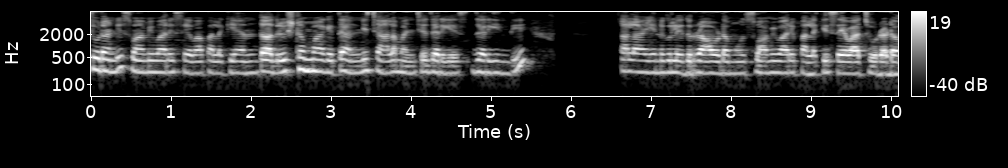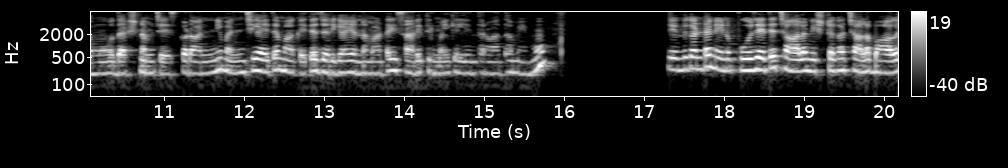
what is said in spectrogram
చూడండి స్వామివారి సేవా పల్లకి ఎంత అదృష్టం. మాకైతే అన్నీ చాలా మంచిగా జరిగే జరిగింది. అలా ఏనుగులు ఎదురు రావడము స్వామివారి పల్లకి సేవ చూడడము దర్శనం చేసుకోవడం అన్నీ మంచిగా అయితే మాకైతే జరిగాయి అన్నమాట ఈసారి తిరుమలకి వెళ్ళిన తర్వాత మేము. ఎందుకంటే నేను పూజ అయితే చాలా నిష్టగా చాలా బాగా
